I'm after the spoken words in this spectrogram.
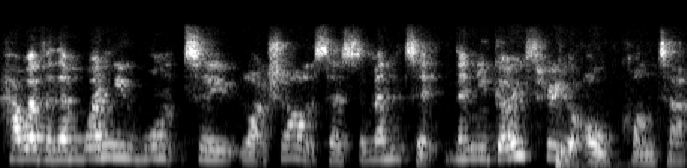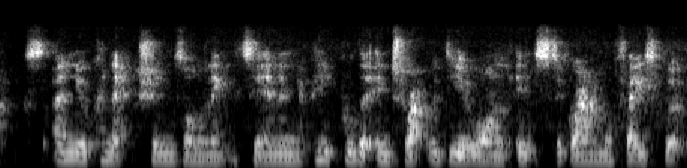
However, then when you want to, like Charlotte says, cement it, then you go through your old contacts and your connections on LinkedIn and your people that interact with you on Instagram or Facebook.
